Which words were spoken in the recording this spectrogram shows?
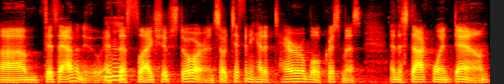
um, Fifth Avenue at mm-hmm. the flagship store. And so Tiffany had a terrible Christmas, and the stock went down.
